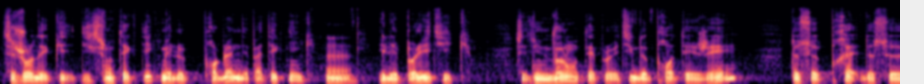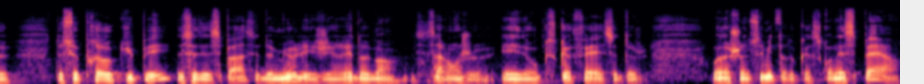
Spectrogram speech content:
C'est toujours des questions techniques, mais le problème n'est pas technique, hmm. il est politique. C'est une volonté politique de protéger, de se, de, se, de se préoccuper de ces espaces et de mieux les gérer demain. C'est ça l'enjeu. Et donc ce que fait cette One Ocean Summit, en tout cas ce qu'on espère,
